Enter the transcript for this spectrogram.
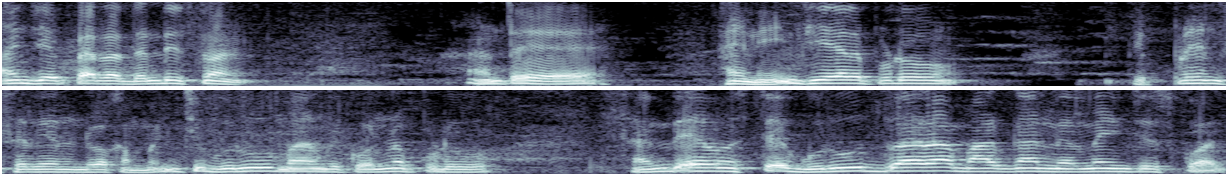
అని చెప్పారు ఆ దండిస్వామి. అంటే ఆయన ఏం చేయాలి ఇప్పుడు? ఎప్పుడైనా సరేనండి ఒక మంచి గురువు మనకు ఉన్నప్పుడు సందేహం వస్తే గురువు ద్వారా మార్గాన్ని నిర్ణయం చేసుకోవాలి.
